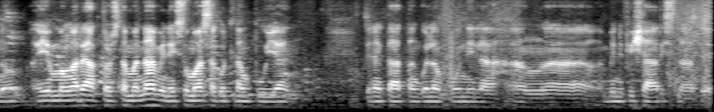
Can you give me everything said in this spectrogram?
no? Ay yung mga reactors naman namin ay sumasagot lang po 'yan. Pinagtatanggol lang po nila ang ah, beneficiaries natin.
